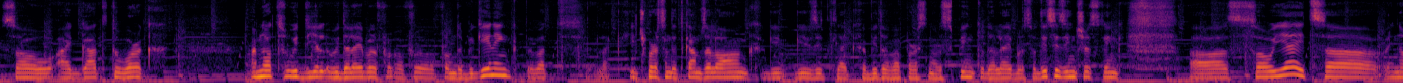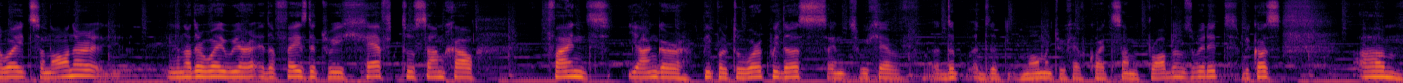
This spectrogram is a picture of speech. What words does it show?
So i got to work i'm not with the with the label fr- fr- from the beginning but like each person that comes along gi- gives it like a bit of a personal spin to the label. So this is interesting. Uh, so yeah it's uh, in a way it's an honor. In another way we are at a phase that we have to somehow find younger people to work with us and we have at the, at the moment we have quite some problems with it because um,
